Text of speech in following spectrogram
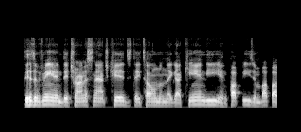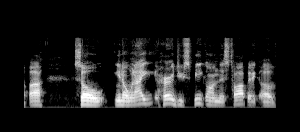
there's a van, they're trying to snatch kids. They telling them they got candy and puppies and ba ba ba. So, you know, when I heard you speak on this topic of,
